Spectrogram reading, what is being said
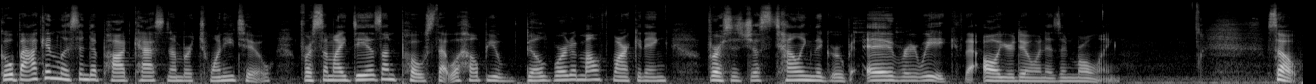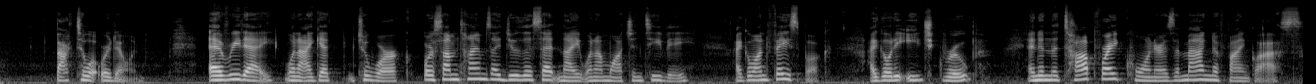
Go back and listen to podcast number 22 for some ideas on posts that will help you build word of mouth marketing versus just telling the group every week that all you're doing is enrolling. So, back to what we're doing. Every day when I get to work, or sometimes I do this at night when I'm watching TV, I go on Facebook. I go to each group and in the top right corner is a magnifying glass.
